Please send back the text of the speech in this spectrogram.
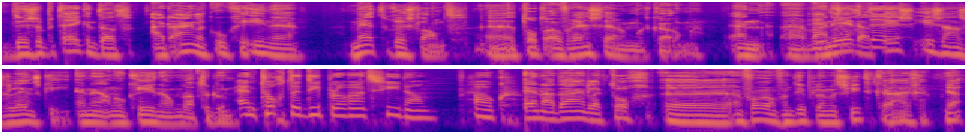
dus dat betekent dat uiteindelijk Oekraïne met Rusland uh, tot overeenstemming moet komen. En uh, wanneer en dat de... is, is aan Zelensky en aan Oekraïne om dat te doen. En toch de diplomatie dan ook? En uiteindelijk toch uh, een vorm van diplomatie te krijgen, ja.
